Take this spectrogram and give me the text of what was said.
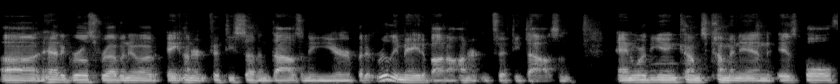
Uh, it had a gross revenue of eight hundred fifty-seven thousand a year, but it really made about one hundred and fifty thousand. And where the income's coming in is both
